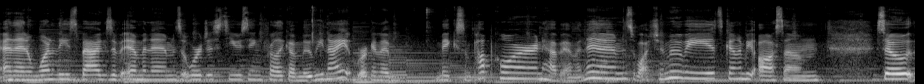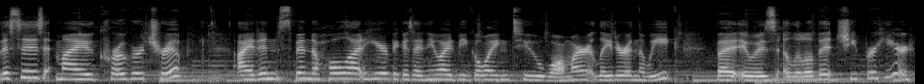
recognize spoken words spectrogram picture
And then one of these bags of M&Ms we're just using for like a movie night. We're gonna make some popcorn, have M&Ms, watch a movie. It's gonna be awesome. So this is my Kroger trip. I didn't spend a whole lot here because I knew I'd be going to Walmart later in the week, but it was a little bit cheaper here.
